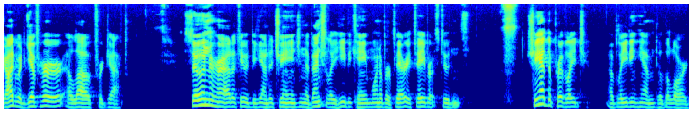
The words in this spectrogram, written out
God would give her a love for Jeff. Soon her attitude began to change, and eventually he became one of her very favorite students. She had the privilege of leading him to the Lord.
